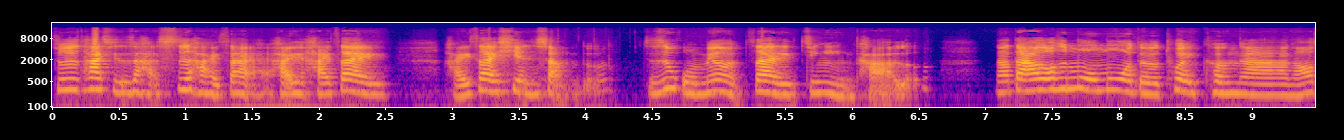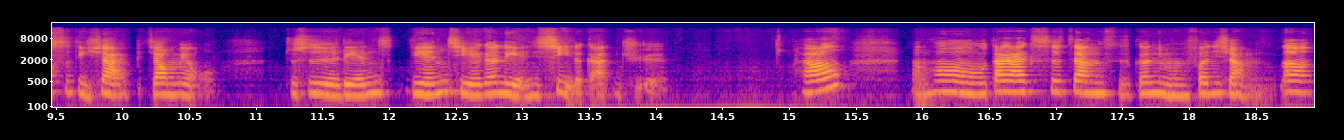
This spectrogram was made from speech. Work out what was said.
就是它其实还是还在还还在。还在线上的，只是我没有在经营它了。那大家都是默默的退坑啊，然后私底下也比较没有，就是连连接跟联系的感觉。好，然后大概是这样子跟你们分享。那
